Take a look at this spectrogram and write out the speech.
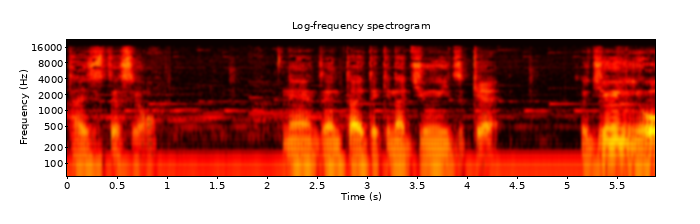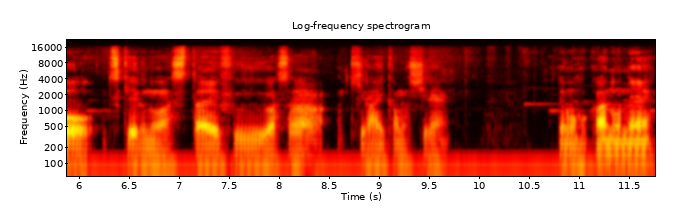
大切ですよ。ね、全体的な順位付け。順位をつけるのはスタイフはさ、嫌いかもしれん。でも他のね、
